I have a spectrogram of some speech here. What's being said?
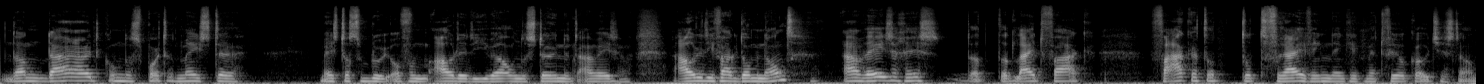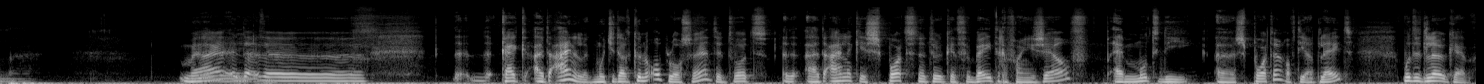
Dan daaruit komt de sport het meeste, meest tot zijn bloei. Of een ouder die wel ondersteunend aanwezig is. Een ouder die vaak dominant aanwezig is, dat, dat leidt vaak vaker tot, tot wrijving, denk ik, met veel coaches dan. Uh, maar de, de, de, kijk, uiteindelijk moet je dat kunnen oplossen. Hè? Het wordt, uh, uiteindelijk is sport natuurlijk het verbeteren van jezelf. En moet die uh, sporter of die atleet moet het leuk hebben.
